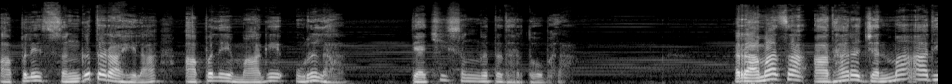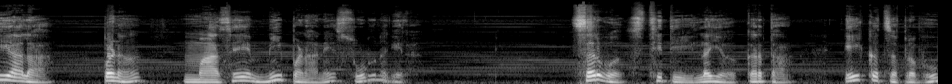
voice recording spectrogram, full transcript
आपले संगत राहिला आपले मागे उरला त्याची संगत धरतो भला. रामाचा आधार जन्मा आधी आला पण माझे मीपणाने सोडून गेला. सर्व स्थिती लय करता एकच प्रभू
